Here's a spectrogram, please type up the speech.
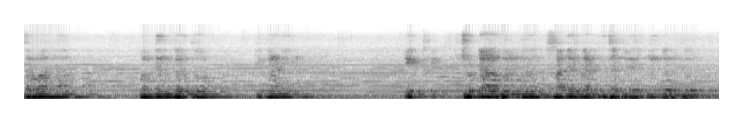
सर्वांना वंदन करतो. ठिकाणी एक छोटा अभंग सादर करण्याचा प्रयत्न करतो.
